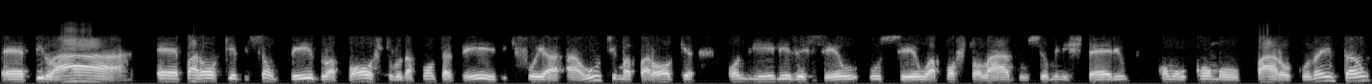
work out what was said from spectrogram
é, Pilar, é, paróquia de São Pedro Apóstolo da Ponta Verde, que foi a, a última paróquia onde ele exerceu o seu apostolado, o seu ministério como, como pároco. Né? Então,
